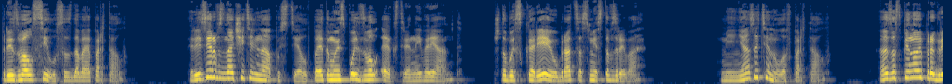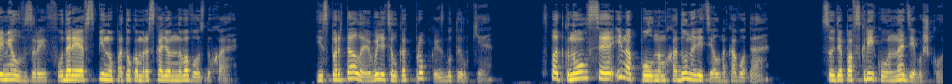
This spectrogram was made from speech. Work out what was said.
Призвал силу, создавая портал. Резерв значительно опустел, поэтому использовал экстренный вариант, чтобы скорее убраться с места взрыва. Меня затянуло в портал а за спиной прогремел взрыв, ударяя в спину потоком раскаленного воздуха. Из портала я вылетел, как пробка из бутылки. Споткнулся и на полном ходу налетел на кого-то. Судя по вскрику, на девушку.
